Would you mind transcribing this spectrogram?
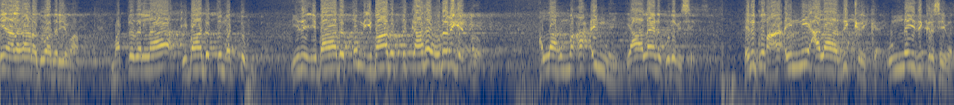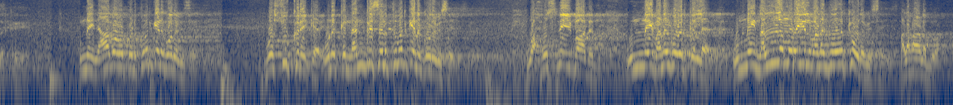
ஏன் அழகான துவா தெரியுமா? மற்றதெல்லாம் இபாதத்து மட்டும். இது இபாதத்தும் இபாதத்துக்காக உதவி கேட்பதும். அல்லாஹும்ம யாரெல்லாம் யா எனக்கு உதவி செய். எனக்கு இன்னி அலா திக்ரிக்க. உன்னை திக்ர் செய்வதற்கு. உன்னை ஞாபகப்படுத்துவதற்கு எனக்கு உதவி செய். வசுக்ரிக்க உனக்கு நன்றி செலுத்துவதற்கு எனக்கு உதவி செய். வஹுஸ்னி இபாதத். உன்னை வணங்குவதற்கல்ல. உன்னை நல்ல முறையில் வணங்குவதற்கு உதவி செய். அழகான துவா.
